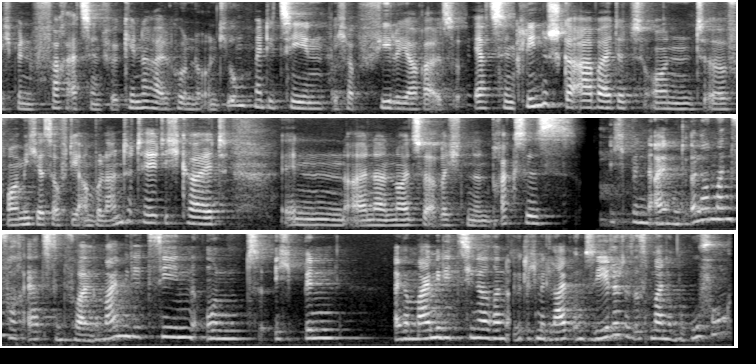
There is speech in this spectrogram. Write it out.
Ich bin Fachärztin für Kinderheilkunde und Jugendmedizin. Ich habe viele Jahre als Ärztin klinisch gearbeitet und äh, freue mich jetzt auf die ambulante Tätigkeit in einer neu zu errichtenden Praxis ich bin Almut Oellermann, Fachärztin für Allgemeinmedizin und ich bin Allgemeinmedizinerin wirklich mit Leib und Seele, das ist meine Berufung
